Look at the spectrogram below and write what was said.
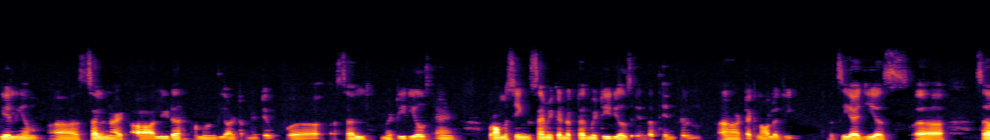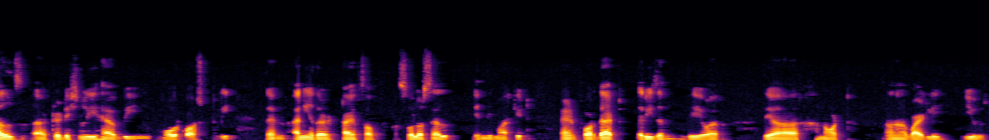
gallium uh, selenide a leader among the alternative uh, cell materials and promising semiconductor materials in the thin film uh, technology. The CIGS uh, cells traditionally have been more costly than any other types of solar cell in the market and for that reason they were they are not uh, widely used.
